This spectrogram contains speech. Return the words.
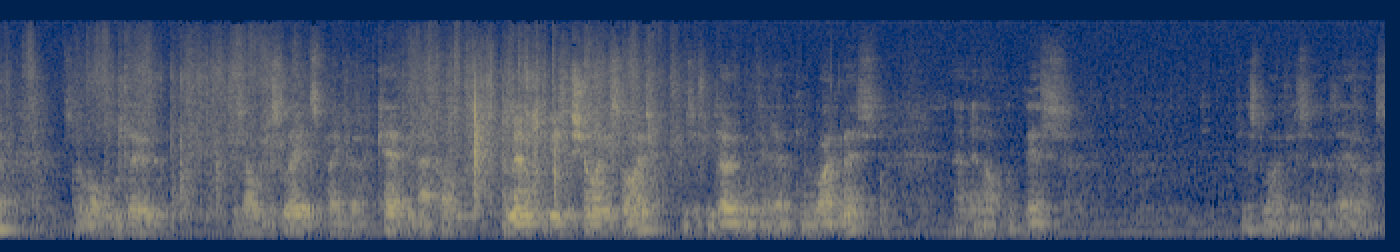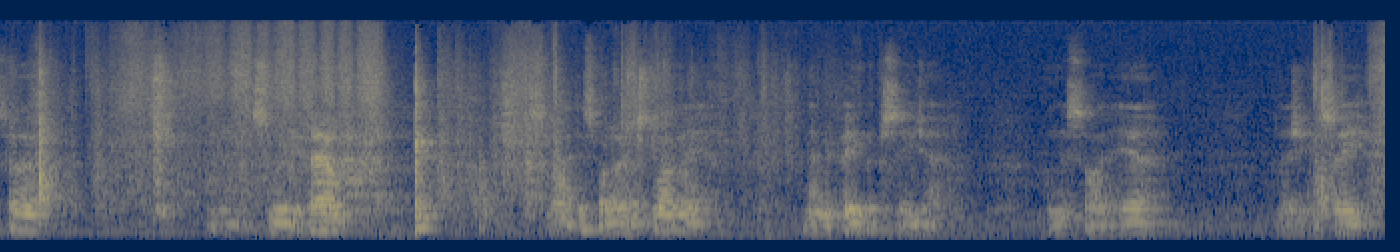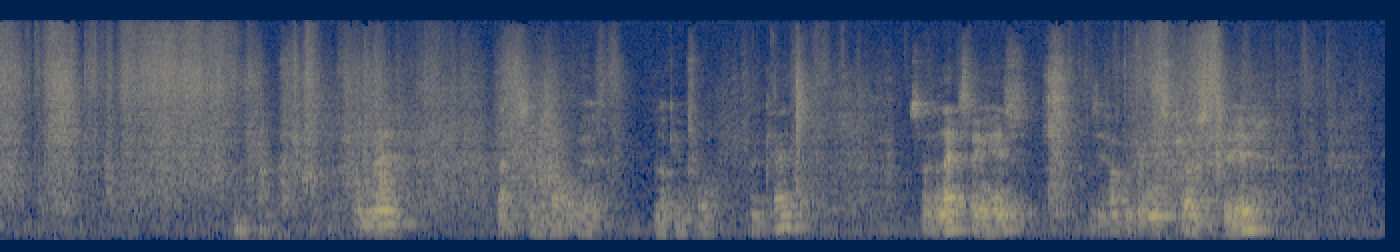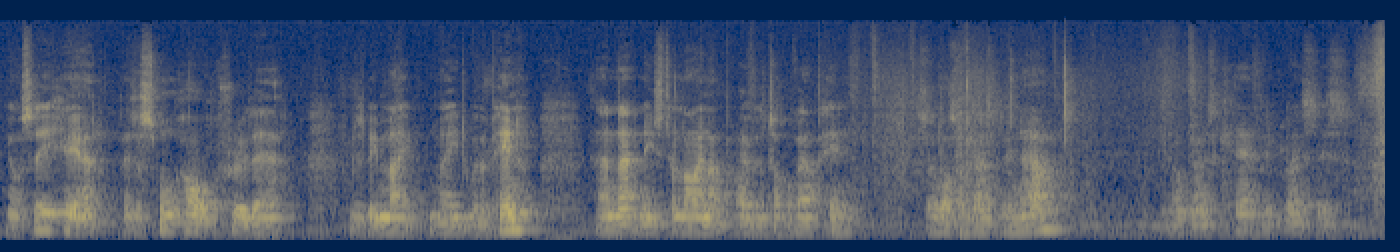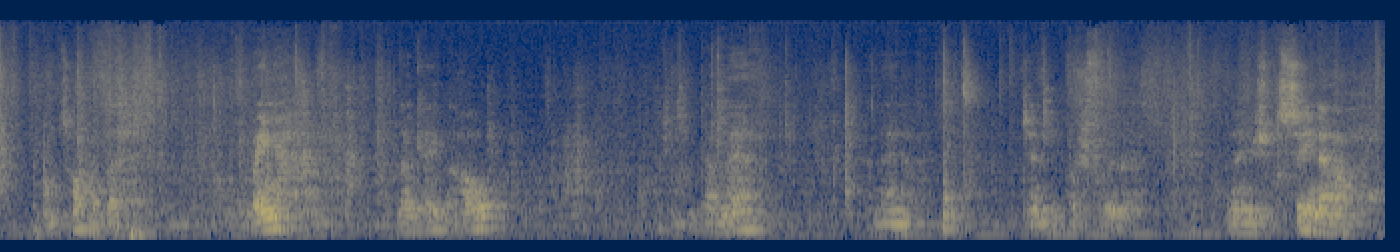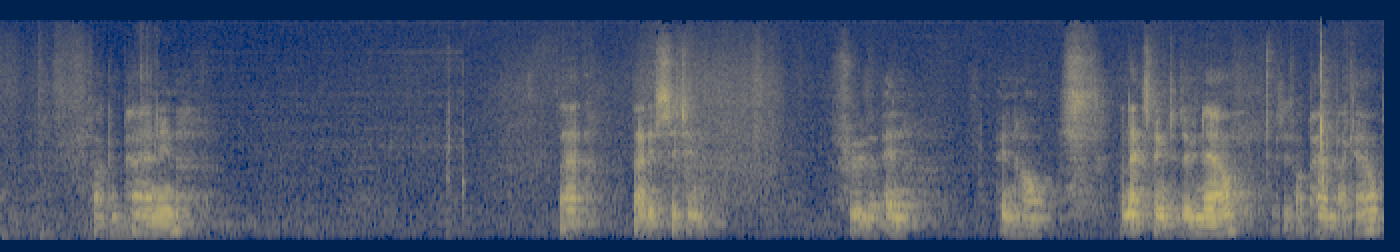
So what we'll do is I will just lay this paper carefully back on. Remember to use the shiny side, because if you don't, we'll get everything right mess. And then I'll put this, just like this over there, like so. And then smooth it down. Slide this one over slightly. And then repeat the procedure on this side here. And as you can see, from there, that's the result we're looking for. Okay. So the next thing is, is if I can bring this closer to you, you'll see here there's a small hole through there which has been made, made with a pin and that needs to line up over the top of our pin. So what I'm going to do now is I'm going to carefully place this on top of the wing, locate the hole down there and then gently push through. And then you should see now, if I can pan in, that that is sitting through the pin pinhole. The next thing to do now is if I pan back out,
